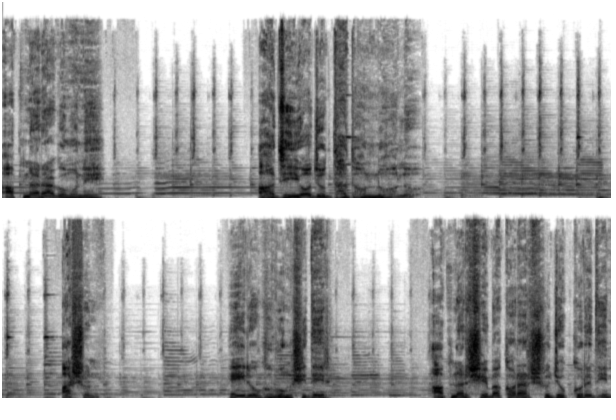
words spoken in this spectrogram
আপনার আগমনে আজ এই অযোধ্যা ধন্য হল। আসুন এই রঘুবংশীদের আপনার সেবা করার সুযোগ করে দিন।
